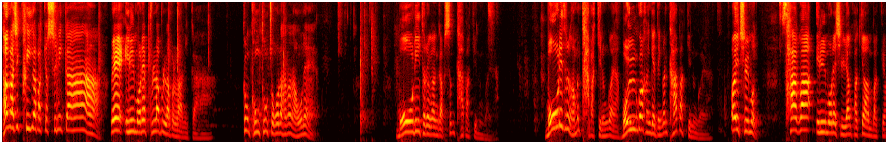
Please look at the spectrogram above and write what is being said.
바가지 크기가 바뀌었으니까. 왜? 1몰의 블라블라블라니까. 그럼 공통적으로 하나 나오네. 몰이 들어간 값은 다 바뀌는 거야. 몰이 들어가면 다 바뀌는 거야. 몰과 관계된 건 다 바뀌는 거야. 어이 질문. 사과 1몰의 질량 바뀌어 안 바뀌어?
